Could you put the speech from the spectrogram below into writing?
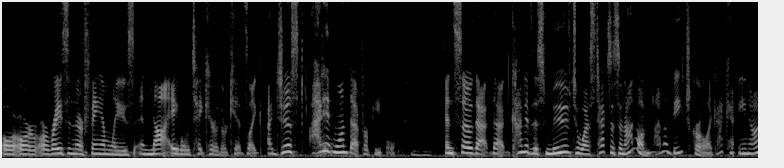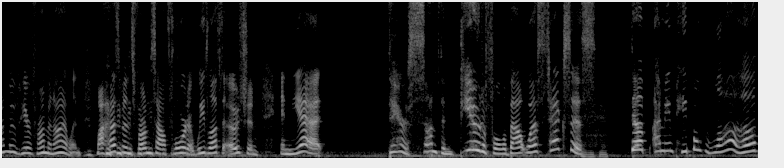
or, or, or raising their families and not able to take care of their kids. Like, I just, I didn't want that for people. Mm-hmm. And so that that kind of this move to West Texas, and I'm a I'm a beach girl. Like I can't, you know, I moved here from an island. My husband's from South Florida. We love the ocean, and yet there's something beautiful about West Texas. The, I mean, people love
